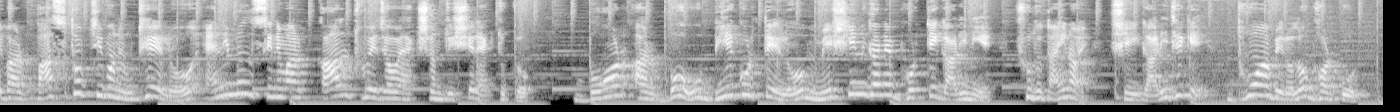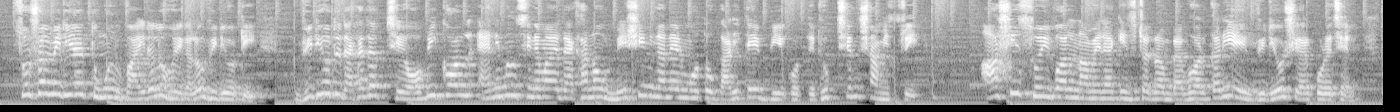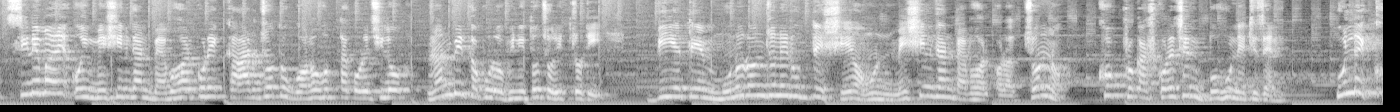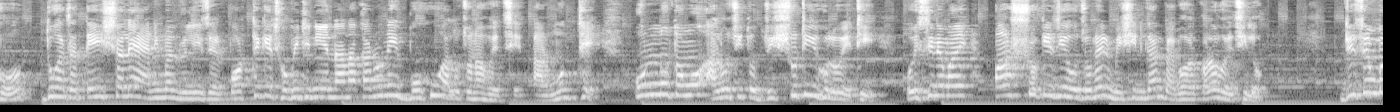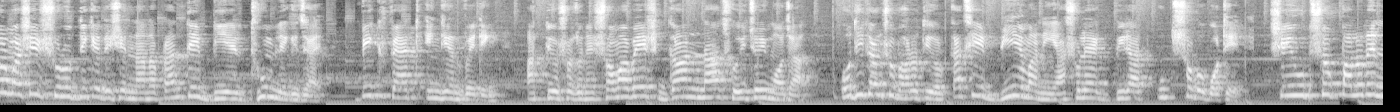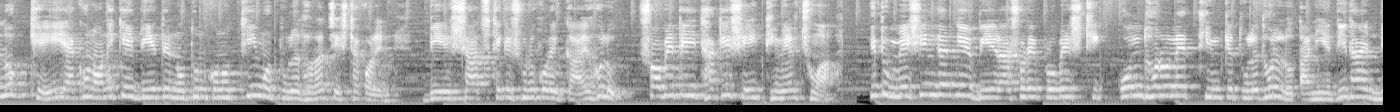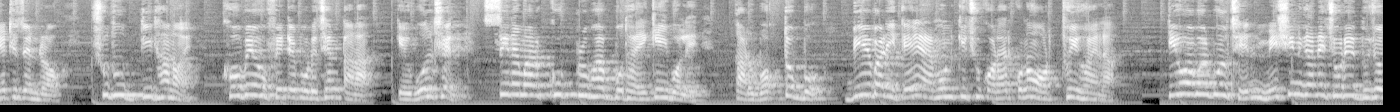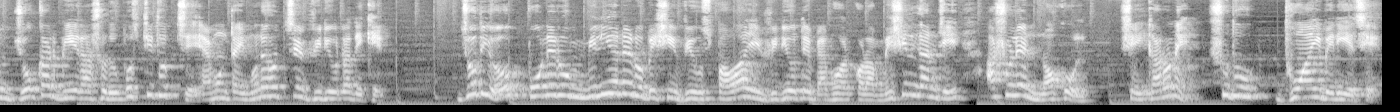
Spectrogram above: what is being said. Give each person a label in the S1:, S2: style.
S1: এবার বাস্তব জীবনে উঠে এলো অ্যানিমাল সিনেমার কাল্ট হয়ে যাওয়া অ্যাকশন দৃশ্যের এক টুকরো। বর আর বউ বিয়ে করতে এলো মেশিন গানে ভর্তি গাড়ি নিয়ে। শুধু তাই নয়, সেই গাড়ি থেকে ধোঁয়া বেরোলো ভরপুর। সোশ্যাল মিডিয়ায় তুমুল ভাইরালও হয়ে গেল ভিডিওটি। ভিডিওতে দেখা যাচ্ছে, অবিকল অ্যানিমাল সিনেমায় দেখানো মেশিন গানের মতো গাড়িতে বিয়ে করতে ঢুকছেন স্বামী স্ত্রী আশি সুইভাল নামের এক ইনস্টাগ্রাম ব্যবহারকারী এই ভিডিও শেয়ার করেছেন। সিনেমায় ওই মেশিন গান ব্যবহার করে কার যত গণহত্যা করেছিল রণবীর কাপুর অভিনীত চরিত্রটি। বিয়েতে মনোরঞ্জনের উদ্দেশ্যে অমন মেশিন গান ব্যবহার করার জন্য ক্ষোভ প্রকাশ করেছেন বহু নেটিজেন উল্লেখ্য দু হাজার তেইশ সালে অ্যানিমাল রিলিজের পর থেকে ছবিটি নিয়ে নানা কারণেই বহু আলোচনা হয়েছে। তার মধ্যে অন্যতম আলোচিত দৃশ্যটিই হলো এটি। ওই সিনেমায় পাঁচশো কেজি ওজনের মেশিন গান ব্যবহার করা হয়েছিল। ডিসেম্বর মাসের শুরুর দিকে দেশের নানা প্রান্তে বিয়ের ধুম লেগে যায়। Big fat Indian wedding. আত্মীয় স্বজনের সমাবেশ, গান, নাচ, হইচই, মজা। অধিকাংশ ভারতীয়র কাছে বিয়ে মানি আসলে এক বিরাট উৎসবও বটে। সেই উৎসব পালনের লক্ষ্যেই এখন অনেকেই বিয়েতে নতুন কোনো থিমও তুলে ধরার চেষ্টা করেন। বিয়ের সাজ থেকে শুরু করে গায়ে হলুদ, সবেতেই থাকে সেই থিমের ছোঁয়া। কিন্তু মেশিন গান নিয়ে বিয়ের আসরে প্রবেশ ঠিক কোন ধরনের থিমকে তুলে ধরলো তা নিয়ে দ্বিধায় নেটিজেনরাও। শুধু দ্বিধা নয়, ক্ষোভেও ফেটে পড়েছেন তারা। কেউ বলছেন, সিনেমার কুপ্রভাব বোধহয় একেই বলে। কারও বক্তব্য বিয়ে বাড়িতে এমন কিছু করার কোনো অর্থই হয় না। কেউ আবার বলছেন, মেশিন গানে চড়ে দুজন জোকার বিয়ের আসরে উপস্থিত হচ্ছে, এমনটাই মনে হচ্ছে ভিডিওটা দেখে। যদিও পনেরো মিলিয়নেরও বেশি ভিউজ পাওয়া এই ভিডিওতে ব্যবহার করা মেশিন গানটি আসলে নকল। সেই কারণে শুধু ধোঁয়াই বেরিয়েছে।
